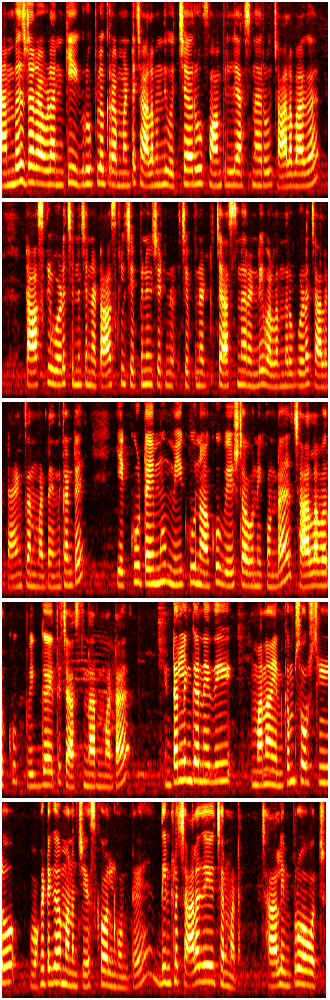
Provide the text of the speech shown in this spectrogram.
అంబాసిడర్ అవ్వడానికి ఈ గ్రూప్లోకి రమ్మంటే చాలామంది వచ్చారు ఫామ్ ఫిల్ చేస్తున్నారు. చాలా బాగా టాస్క్లు కూడా చిన్న చిన్న టాస్క్లు చెప్పినవి చెప్పిన- చెప్పినట్టు చేస్తున్నారండి. వాళ్ళందరూ కూడా చాలా థ్యాంక్స్ అనమాట ఎందుకంటే ఎక్కువ టైము మీకు నాకు వేస్ట్ అవ్వనీయకుండా చాలా వరకు క్విక్గా అయితే చేస్తున్నారనమాట ఇంటర్లింక్ అనేది మన ఇన్కమ్ సోర్స్లో ఒకటిగా మనం చేసుకోవాలనుకుంటే దీంట్లో చాలా చేయొచ్చు అనమాట చాలా ఇంప్రూవ్ అవ్వచ్చు.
